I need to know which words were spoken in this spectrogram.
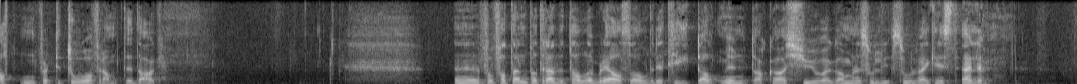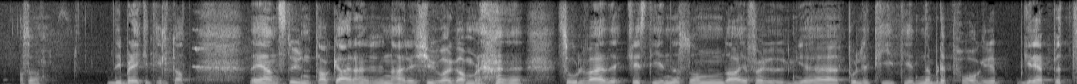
1842 og fram til i dag. Eh, forfatteren på 30-tallet ble altså aldri tiltalt, med unntak av 20 år gamle Solveig Krist... Eller altså De ble ikke tiltatt. Det eneste unntaket er hun her 20 år gamle Solveig Kristine, som da ifølge polititidene ble pågrepet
